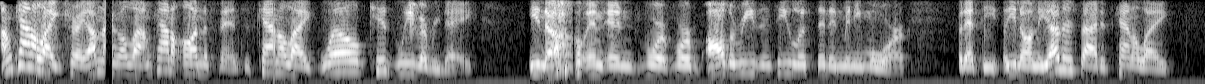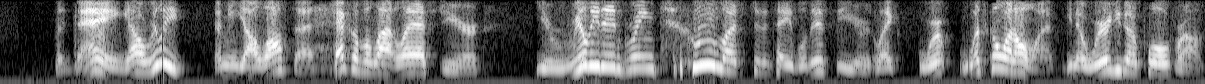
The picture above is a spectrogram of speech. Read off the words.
I'm kind of like Trey. I'm not gonna lie. I'm kind of on the fence. It's kind of like, well, kids leave every day, you know, and and for for all the reasons he listed and many more. But at the you know on the other side, it's kind of like, but dang, y'all really. I mean, y'all lost a heck of a lot last year. You really didn't bring too much to the table this year. Like, where, what's going on? You know, where are you going to pull from?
